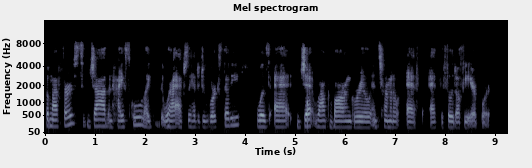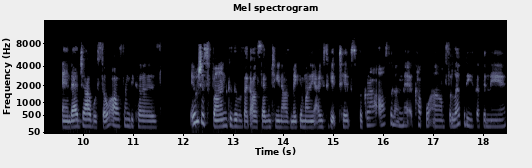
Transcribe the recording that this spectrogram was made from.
But my first job in high school, like where I actually had to do work study, was at Jet Rock Bar and Grill in Terminal F at the Philadelphia airport. And that job was so awesome because it was just fun because it was like I was 17, I was making money. I used to get tips, but girl, I also done met a couple um celebrities up in there.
